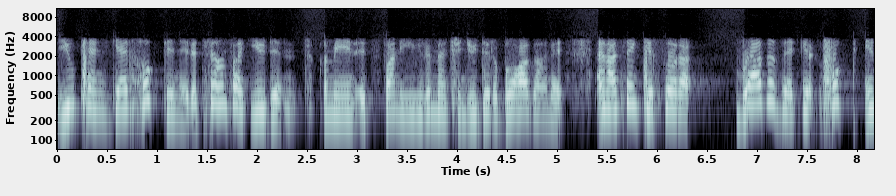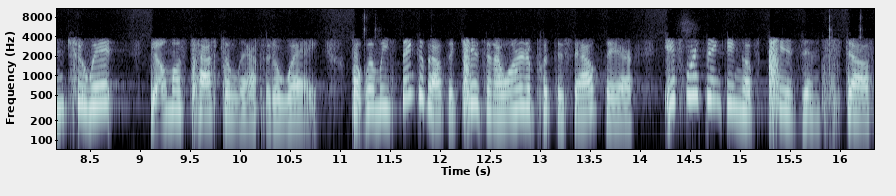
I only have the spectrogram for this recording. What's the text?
you can get hooked in it. It sounds like you didn't. I mean, it's funny. You even mentioned you did a blog on it, and I think you sort of rather than get hooked into it, you almost have to laugh it away. But when we think about the kids, and I wanted to put this out there, if we're thinking of kids and stuff,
